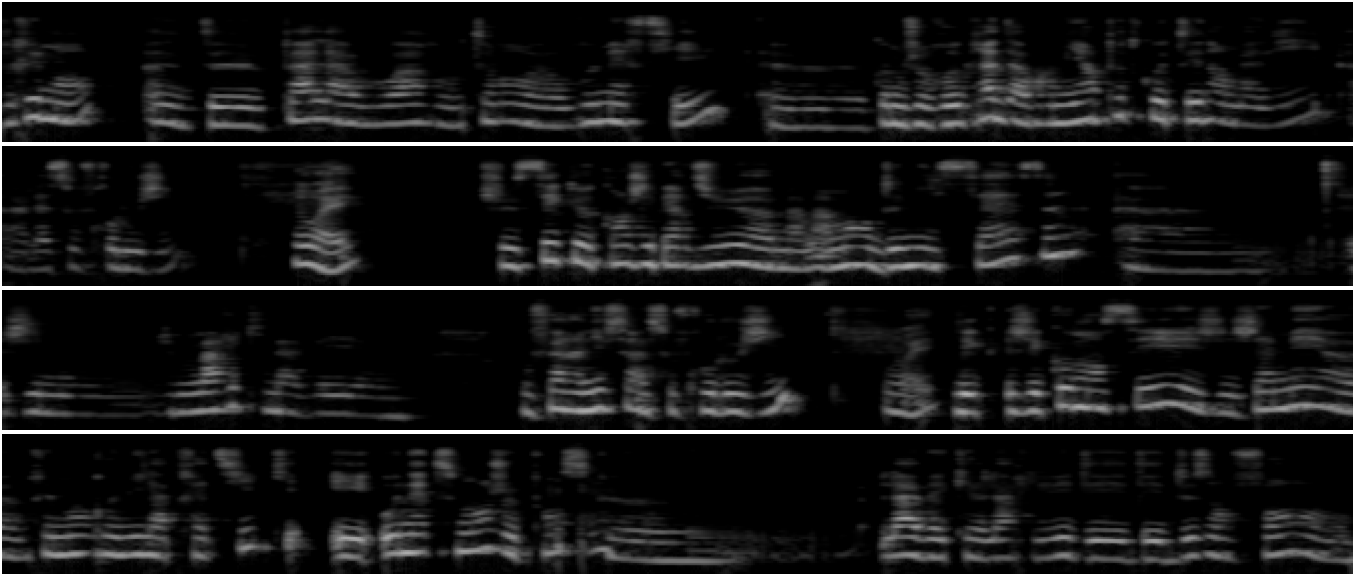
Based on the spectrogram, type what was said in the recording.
vraiment euh, de ne pas l'avoir autant euh, remercié, comme je regrette d'avoir mis un peu de côté dans ma vie la sophrologie. Ouais. Je sais que quand j'ai perdu ma maman en 2016, j'ai mon, mon, mari qui m'avait offert un livre sur la sophrologie. Ouais. Je l'ai commencé et j'ai jamais vraiment remis la pratique. Et honnêtement, je pense que là, avec l'arrivée des, deux enfants euh,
